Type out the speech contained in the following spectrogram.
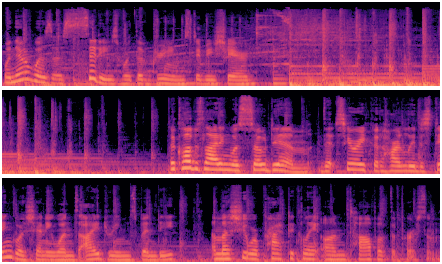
when there was a city's worth of dreams to be shared. The club's lighting was so dim that Siri could hardly distinguish anyone's iDreams bindi unless she were practically on top of the person.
